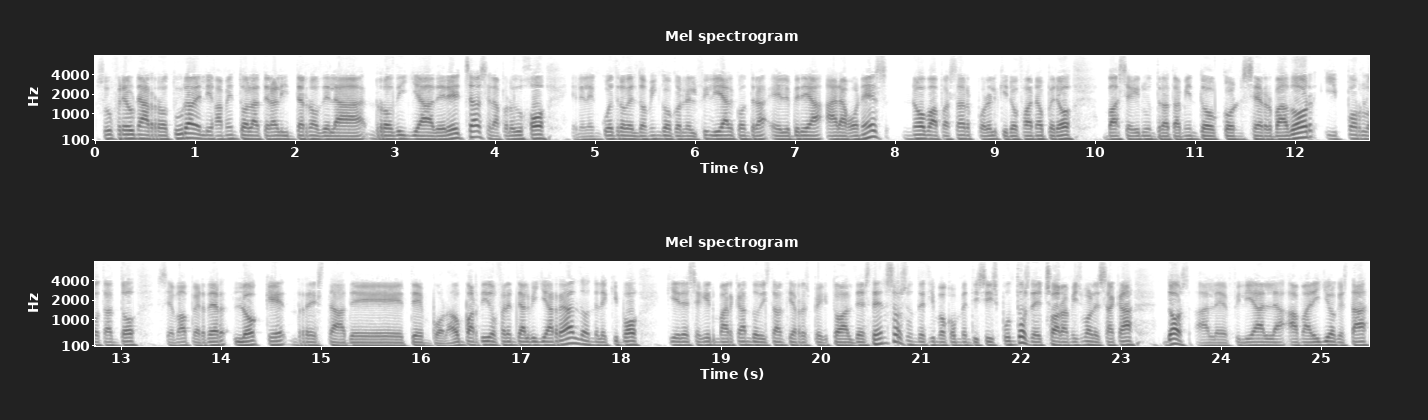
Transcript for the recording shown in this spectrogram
sufre una rotura del ligamento lateral interno de la rodilla derecha. Se la produjo en el encuentro del domingo con el filial contra el Brea Aragonés. No va a pasar por el quirófano, pero va a seguir un tratamiento conservador y por lo tanto se va a perder lo que resta de temporada. Un partido frente al Villarreal donde el equipo quiere seguir marcando distancia respecto al descenso. Es un décimo con 26 puntos. De hecho, ahora mismo le saca dos al filial amarillo que está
